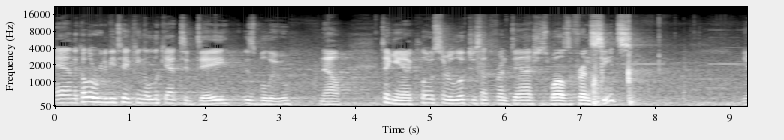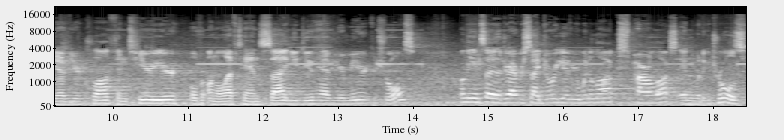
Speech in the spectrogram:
and the color we're going to be taking a look at today is blue. Now taking a closer look just at the front dash as well as the front seats you have your cloth interior over on the left-hand side. You do have your mirror controls. On the inside of the driver's side door, you have your window locks, power locks, and window controls.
